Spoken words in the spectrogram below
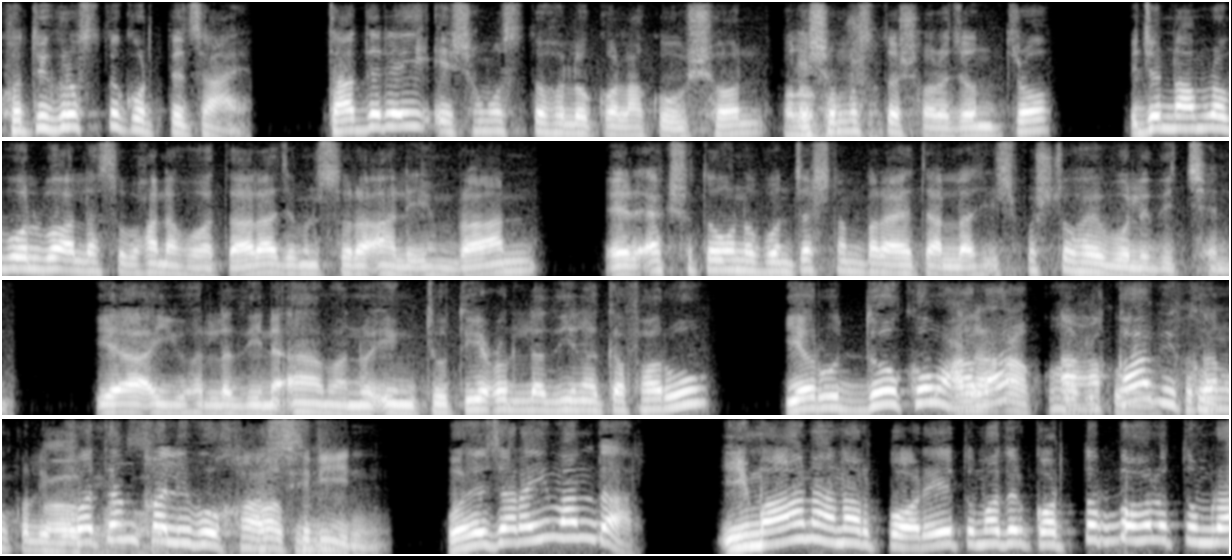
ক্ষতিগ্রস্ত করতে চায় তাদের এই এ সমস্ত হলো কলা কৌশল এ সমস্ত ষড়যন্ত্র। এই জন্য আমরা বলব আল্লাহ তারা যেমন সুরা আলী ইমরান এর একশত উনপঞ্চাশ নম্বর আয়তে আল্লাহ স্পষ্টভাবে বলে দিচ্ছেন ইয়া আইয়ুহাল্লাযীনা আমানু ইন তুতিউল্লাযীনা কাফারু ইয়ারুদ্দুকুম আলা আকাবিকুম ফাতানকালিবু খাসিরিন। ওহে যারা ঈমানদার ঈমান আনার পরে তোমাদের কর্তব্য হলো তোমরা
